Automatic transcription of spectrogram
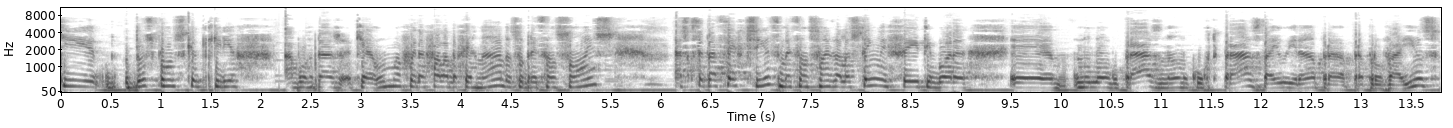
Que. Dois pontos que eu queria abordar, que é, uma foi da fala da Fernanda sobre as sanções. Acho que você está certíssima, as sanções elas têm um efeito, embora é, no longo prazo, não no curto prazo, está aí o Irã para provar isso,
